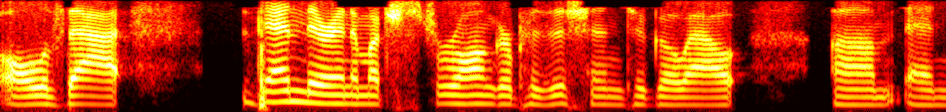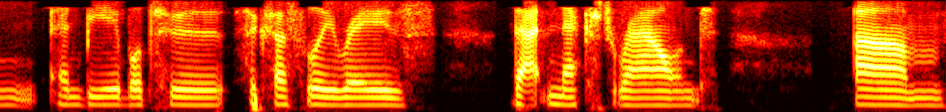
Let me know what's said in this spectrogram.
all of that, then they're in a much stronger position to go out um, and and be able to successfully raise that next round. Um,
